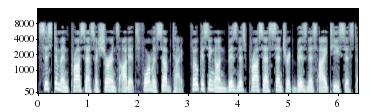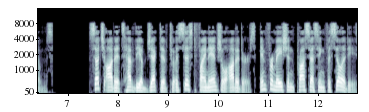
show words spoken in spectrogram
System and process assurance audits form a subtype, focusing on business process-centric business IT systems. Such audits have the objective to assist financial auditors, information processing facilities,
